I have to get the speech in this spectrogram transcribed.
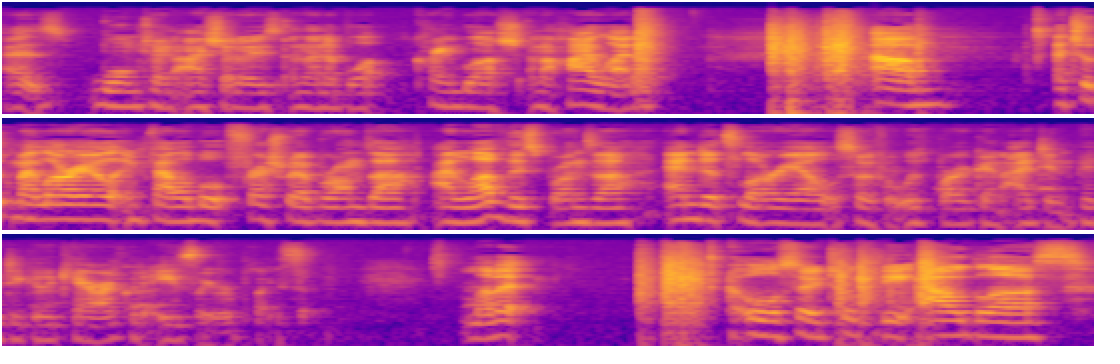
Has warm tone eyeshadows and then a cream blush and a highlighter. Um, I took my L'Oreal Infallible Freshwear Bronzer. I love this bronzer and it's L'Oreal, so if it was broken, I didn't particularly care. I could easily replace it. Love it. I also took the Hourglass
